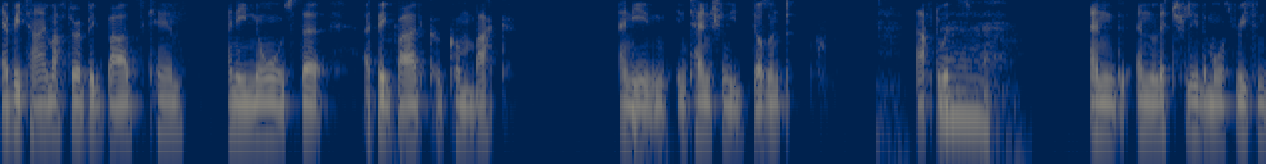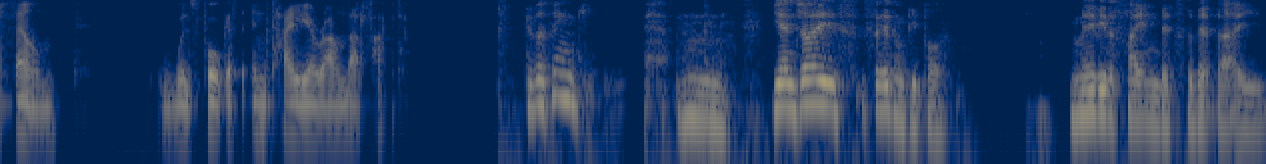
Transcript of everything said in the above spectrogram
Every time after a big bad's came, and he knows that a big bad could come back, and he intentionally doesn't afterwards. Uh, and and literally the most recent film was focused entirely around that fact. Because I think Hmm. he enjoys saving people. Maybe the fighting bit's the bit that he,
